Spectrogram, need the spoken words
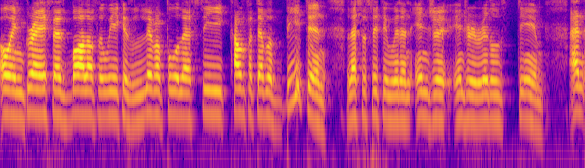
Owen Gray says ball of the week is Liverpool FC, comfortable beating Leicester City with an injury injury riddled team. And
